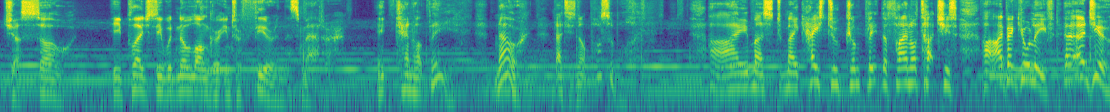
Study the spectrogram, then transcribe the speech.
Just so. He pledged he would no longer interfere in this matter. It cannot be. No, that is not possible. I must make haste to complete the final touches. I beg your leave. Uh, adieu.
